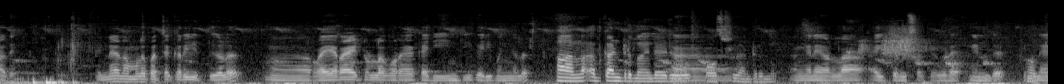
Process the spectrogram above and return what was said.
അതെ. പിന്നെ നമ്മൾ പച്ചക്കറി വിത്തുകൾ റയറായിട്ടുള്ള കുറേ കരിയിഞ്ചി കരിമഞ്ഞൾ ആ കണ്ടിരുന്നു. അതിന്റെ ഒരു പോസ്റ്റ് കണ്ടിരുന്നു. അങ്ങനെയുള്ള ഐറ്റംസ് ഒക്കെ ഇവിടെ ഉണ്ട്. പിന്നെ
